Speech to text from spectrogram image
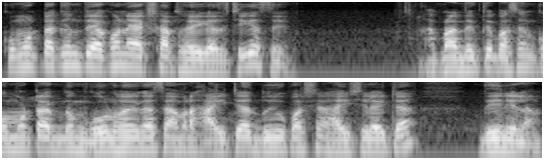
কোমরটা কিন্তু এখন একসাথে হয়ে গেছে, ঠিক আছে? আপনারা দেখতে পাচ্ছেন কোমরটা একদম গোল হয়ে গেছে, আমরা হাইটা দুই পাশের হাই সেলাইটা দিয়ে নিলাম।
